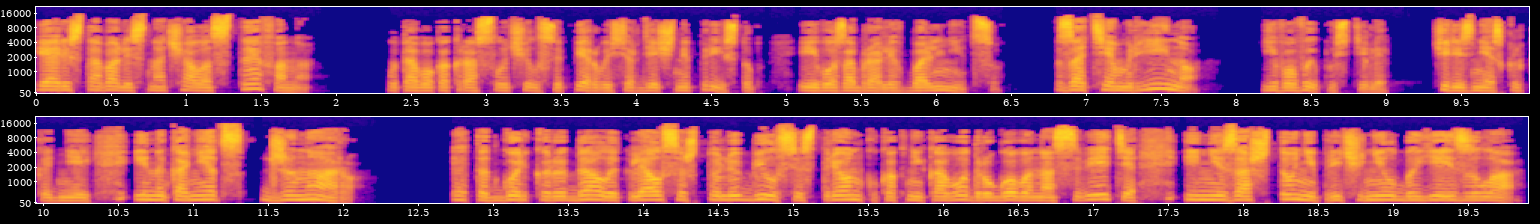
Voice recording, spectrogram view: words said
и арестовали сначала Стефана, у того как раз случился первый сердечный приступ, и его забрали в больницу, затем Рино, его выпустили через несколько дней, и, наконец, Дженаро, этот горько рыдал и клялся, что любил сестренку, как никого другого на свете, и ни за что не причинил бы ей зла.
